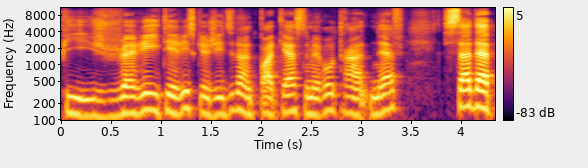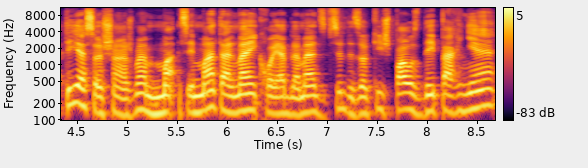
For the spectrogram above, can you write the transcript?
Puis je vais réitérer ce que j'ai dit dans le podcast numéro 39 s'adapter à ce changement, c'est mentalement incroyablement difficile de dire, OK, je passe d'épargnant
